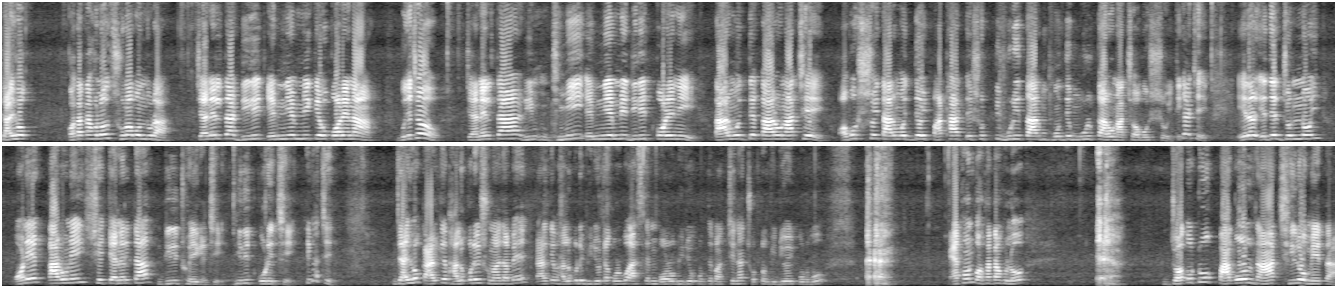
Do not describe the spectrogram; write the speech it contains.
যাই হোক, কথাটা হলো, শোনো বন্ধুরা চ্যানেলটা ডিলিট এমনি এমনি কেউ করে না। বুঝেছ? চ্যানেলটা ঝিমি এমনি এমনি ডিলিট করেনি। তার মধ্যে কারণ আছে। অবশ্যই তার মধ্যে ওই পাঠা তেষট্টি বুড়ি তার মধ্যে মূল কারণ আছে অবশ্যই, ঠিক আছে? এরা এদের জন্যই অনেক কারণেই সে চ্যানেলটা ডিলিট হয়ে গেছে ডিলিট করেছে, ঠিক আছে? যাই হোক, কালকে ভালো করে শোনা যাবে। কালকে ভালো করে ভিডিওটা করব। আজকে আমি বড় ভিডিও করতে পারছি না ছোট ভিডিওই করব। এখন কথাটা হলো, যতটুক পাগল না ছিল মেয়েটা,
